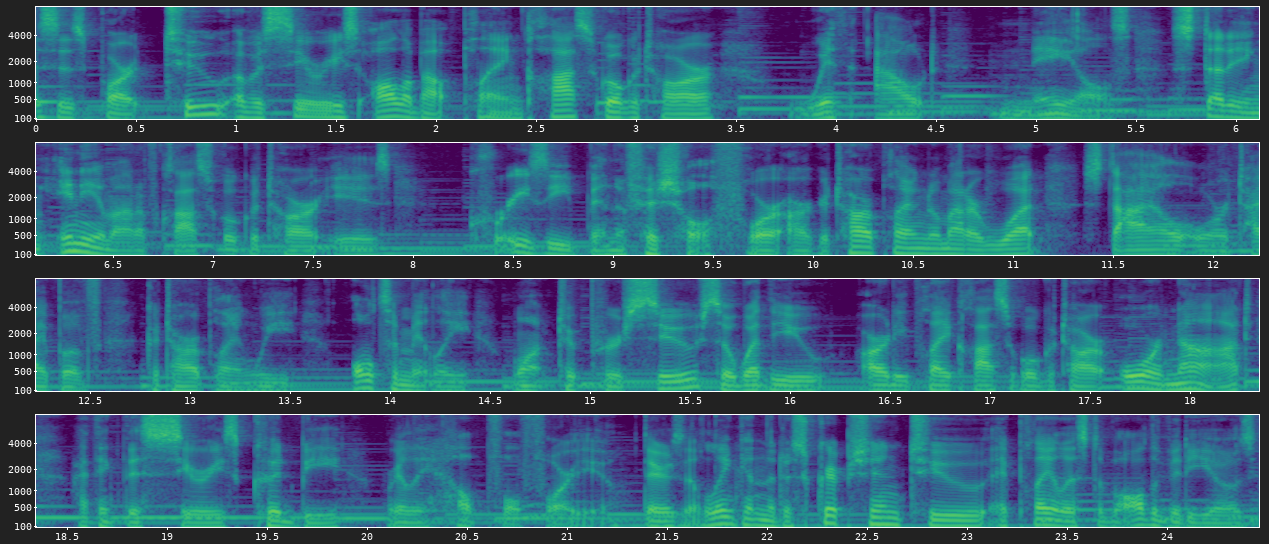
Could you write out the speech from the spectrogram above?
This is part two of a series all about playing classical guitar without nails. Studying any amount of classical guitar is crazy beneficial for our guitar playing, no matter what style or type of guitar playing we ultimately want to pursue. So whether you already play classical guitar or not, I think this series could be really helpful for you. There's a link in the description to a playlist of all the videos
